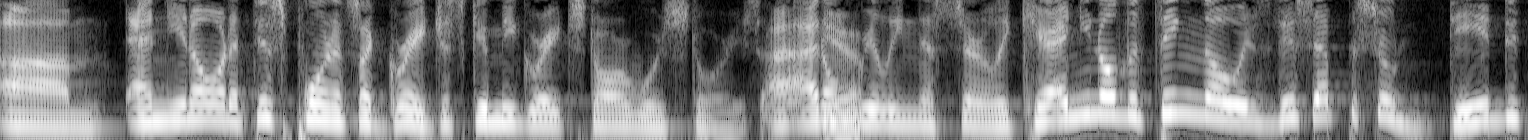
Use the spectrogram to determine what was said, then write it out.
Um, and you know what? At this point, it's like great. Just give me great Star Wars stories. I, I don't Yeah. really necessarily care. And you know, the thing though is this episode did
